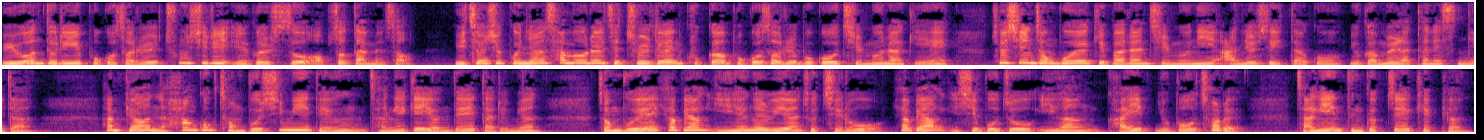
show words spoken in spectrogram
위원들이 보고서를 충실히 읽을 수 없었다면서 2019년 3월에 제출된 국가 보고서를 보고 질문하기에 최신 정보에 기반한 질문이 아닐 수 있다고 유감을 나타냈습니다. 한편 한국 정부 심의 대응 장애계 연대에 따르면 정부의 협약 이행을 위한 조치로 협약 25조 2항 가입 유보 철회, 장애인 등급제 개편,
